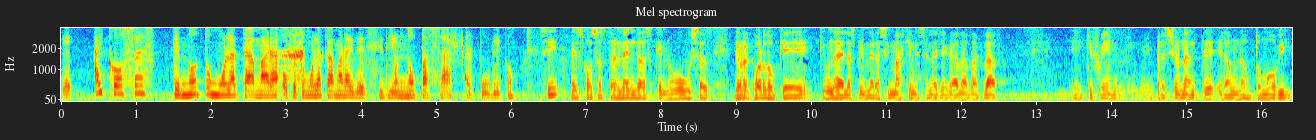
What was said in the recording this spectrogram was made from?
Eh, ¿Hay cosas que no tomó la cámara o que tomó la cámara y decidió no pasar al público? Sí, ves cosas tremendas que no usas. Yo recuerdo que, que una de las primeras imágenes en la llegada a Bagdad, eh, que fue in- impresionante, era un automóvil,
